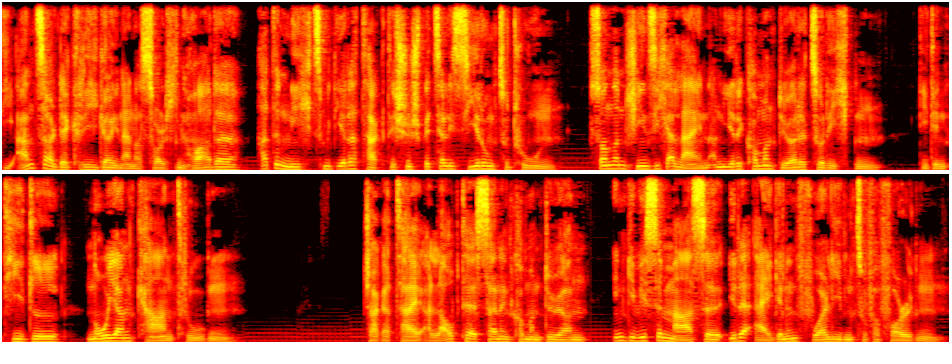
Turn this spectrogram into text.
Die Anzahl der Krieger in einer solchen Horde hatte nichts mit ihrer taktischen Spezialisierung zu tun, sondern schien sich allein an ihre Kommandeure zu richten, die den Titel Noyan Khan trugen. Chagatai erlaubte es seinen Kommandeuren, in gewissem Maße ihre eigenen Vorlieben zu verfolgen.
